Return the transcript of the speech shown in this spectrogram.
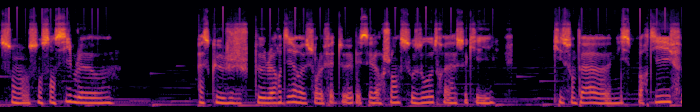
sont, sensibles euh, à ce que je peux leur dire sur le fait de laisser leur chance aux autres, à ceux qui qui sont pas euh, ni sportifs,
